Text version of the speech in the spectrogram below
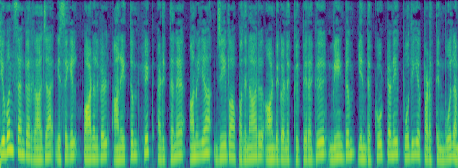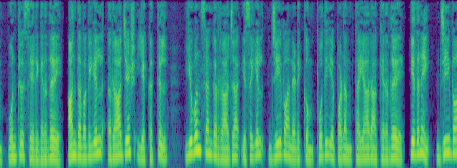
யுவன் சங்கர் ராஜா இசையில் பாடல்கள் அனைத்தும் ஹிட் அடித்தன. அனுயா ஜீவா பதினாறு ஆண்டுகளுக்கு பிறகு மீண்டும் இந்த கூட்டணி புதிய படத்தின் மூலம் ஒன்று சேருகிறது. அந்த வகையில் ராஜேஷ் இயக்கத்தில் யுவன் சங்கர் ராஜா இசையில் ஜீவா நடிக்கும் புதிய படம் தயாராகிறது. இதனை ஜீவா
